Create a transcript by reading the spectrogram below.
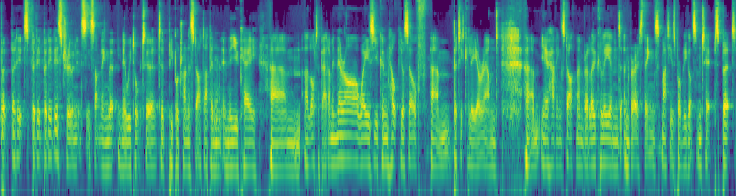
but, but it's, but it, but it is true. And it's, it's something that, you know, we talk to, to people trying to start up in, yeah. in the UK, um, a lot about. I mean, there are ways you can help yourself, um, particularly around, um, you know, having staff member locally and, and various things. Matty has probably got some tips, but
